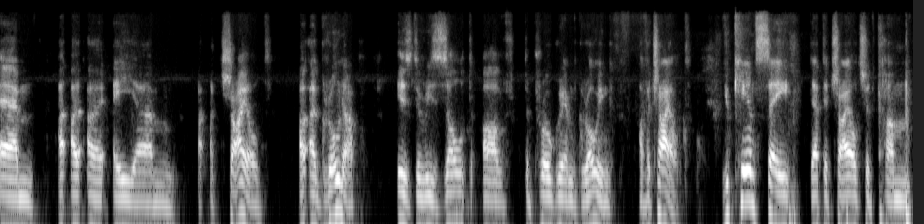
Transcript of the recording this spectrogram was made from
Um, a, a, a, um, a, child, a, a grown up, is the result of the programmed growing of a child. You can't say that the child should come,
